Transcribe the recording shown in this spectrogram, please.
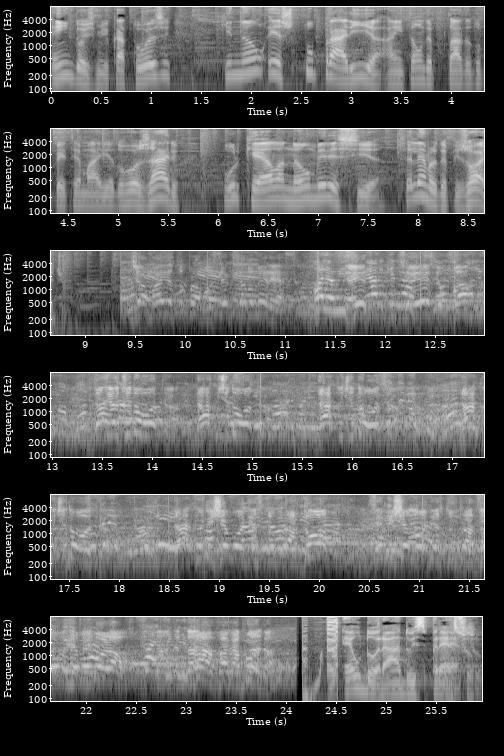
em 2014, que não estupraria a então deputada do PT Maria do Rosário porque ela não merecia. Você lembra do episódio? Olha, eu espero que não. Se é esse o fato, dá, eu te dou outra. Dá que eu te dou outra. Dá que eu te dou outra. Dá que eu te dou outra. Dá que eu me chamou de estuprador. Você me chamou de estuprador, você é uma imoral. Tá, vagabunda? Eldorado Expresso.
